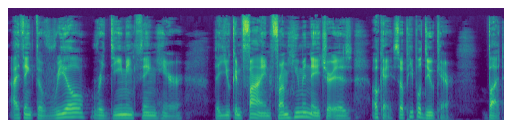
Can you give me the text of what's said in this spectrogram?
I think the real redeeming thing here that you can find from human nature is okay, so people do care. But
